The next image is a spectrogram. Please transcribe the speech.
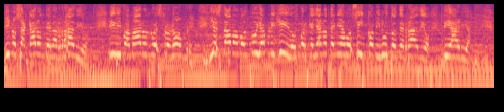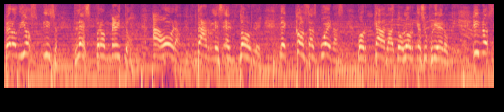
y nos sacaron de la radio y difamaron nuestro nombre. Y estábamos muy afligidos porque ya no teníamos cinco minutos de radio diaria. Pero Dios dice, les prometo ahora darles el doble de cosas buenas por cada dolor que sufrieron. Y nos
